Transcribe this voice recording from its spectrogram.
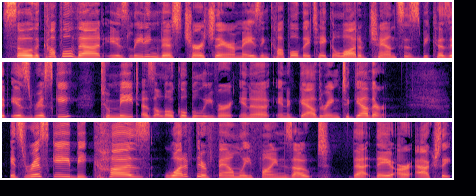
So, the couple that is leading this church, they're an amazing couple. They take a lot of chances because it is risky to meet as a local believer in a, in a gathering together. It's risky because what if their family finds out that they are actually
